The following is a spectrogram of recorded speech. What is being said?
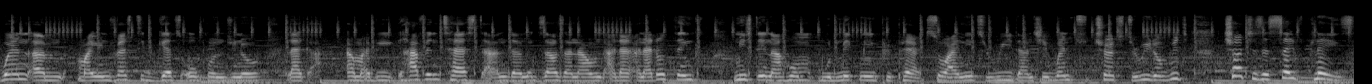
when um my university gets opened you know like I might be having tests and um, exams and I, and I, don't think me staying at home would make me prepared. So I need to read and she went to church to read of which church is a safe place.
